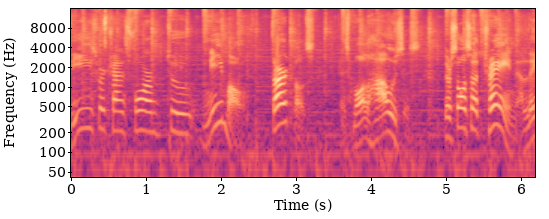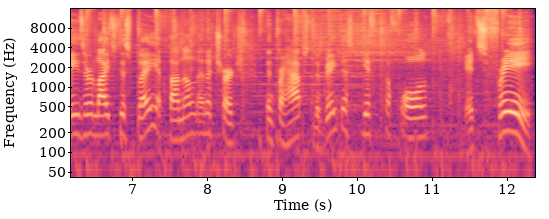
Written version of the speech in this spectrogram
these were transformed to Nemo, turtles, and small houses. There's also a train, a laser lights display, a tunnel, and a church. And perhaps the greatest gift of all, it's free.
